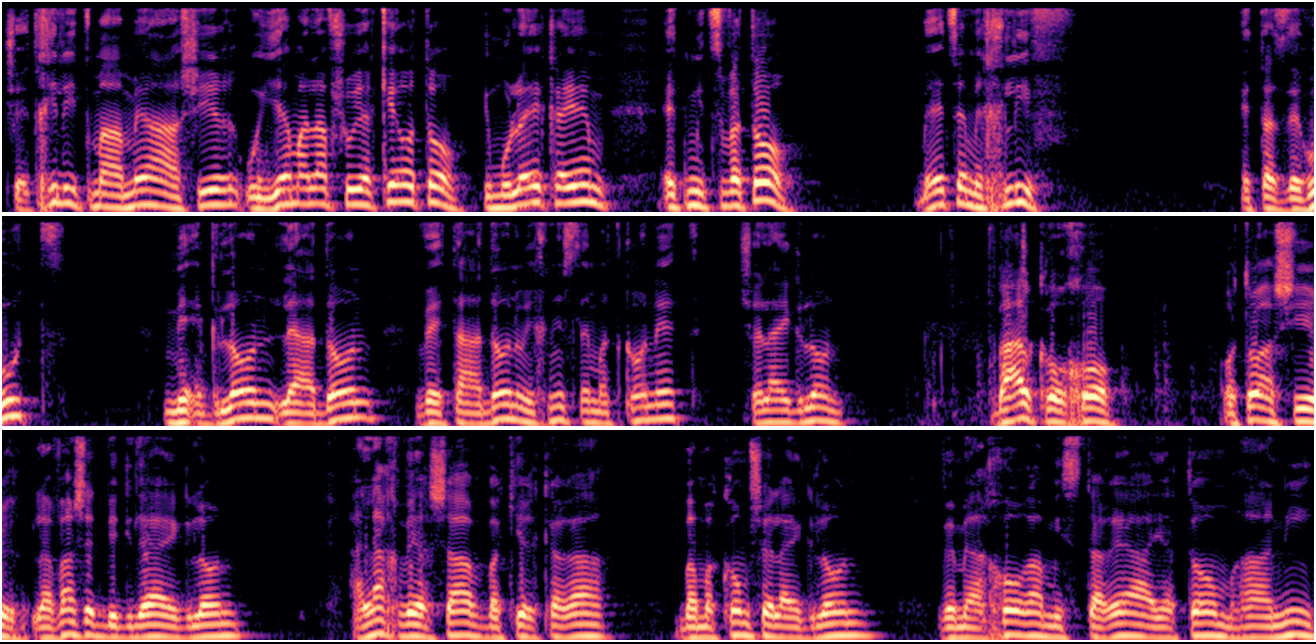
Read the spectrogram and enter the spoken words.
כשהתחיל להתמהמה העשיר, הוא איים עליו שהוא יכה אותו, אם הוא לא יקיים את מצוותו. בעצם החליף את הזהות מעגלון לאדון, ואת האדון הוא הכניס למתכונת של העגלון. בעל כורחו, אותו עשיר, לבש את בגדי העגלון, הלך וישב בכרכרה במקום של העגלון, ומאחורה משתרע היתום העני,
